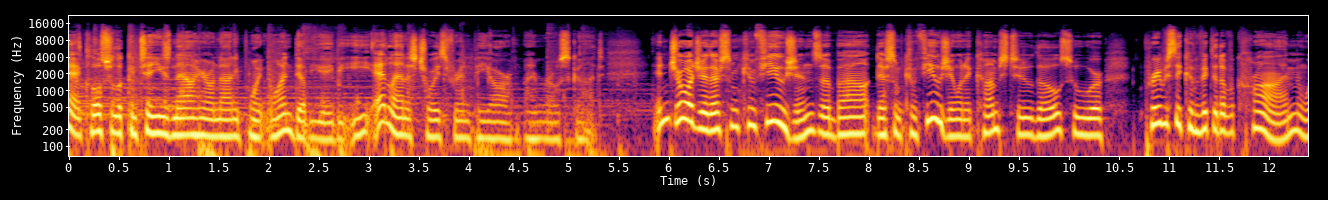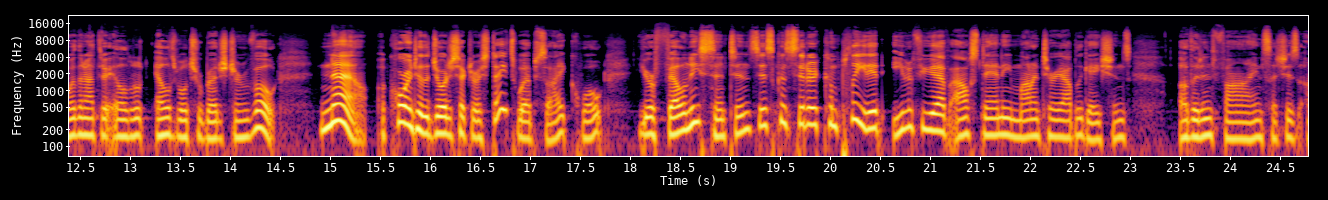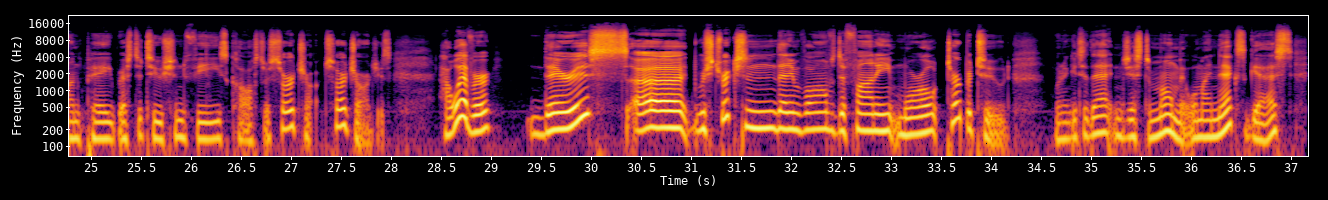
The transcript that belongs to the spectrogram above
And Closer Look continues now here on 90.1 WABE, Atlanta's Choice for NPR. I'm Rose Scott. In Georgia, there's some confusions about there's some confusion when it comes to those who were previously convicted of a crime and whether or not they're eligible to register and vote. Now, according to the Georgia Secretary of State's website, quote, your felony sentence is considered completed even if you have outstanding monetary obligations other than fines such as unpaid restitution fees, costs, or surchar- surcharges. However, there is a restriction that involves defining moral turpitude. We're going to get to that in just a moment. Well, my next guest,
